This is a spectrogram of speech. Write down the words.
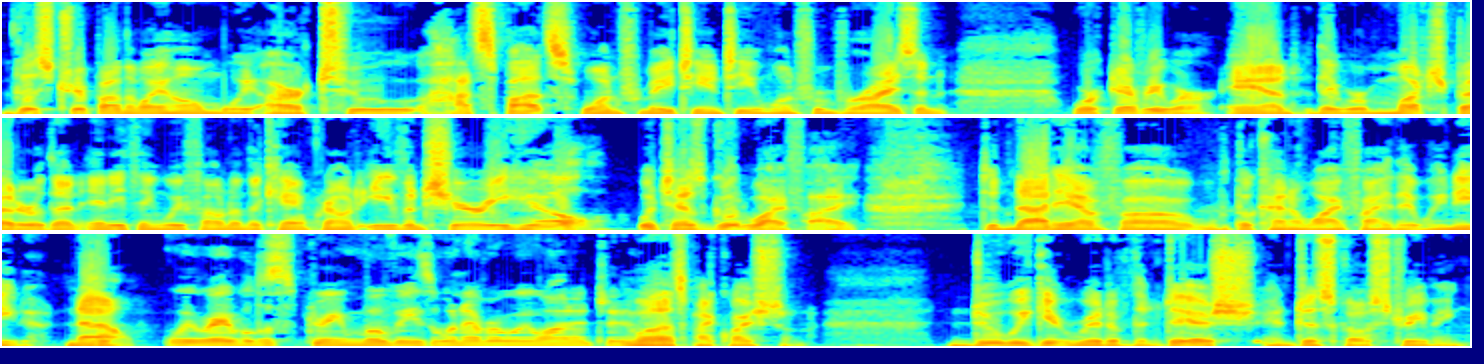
this trip on the way home, we are two hotspots, one from AT and T, one from Verizon, worked everywhere, and they were much better than anything we found in the campground. Even Cherry Hill, which has good Wi-Fi, did not have uh, the kind of Wi-Fi that we need now. We were able to stream movies whenever we wanted to. Well, that's my question. Do we get rid of the dish and just go streaming?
